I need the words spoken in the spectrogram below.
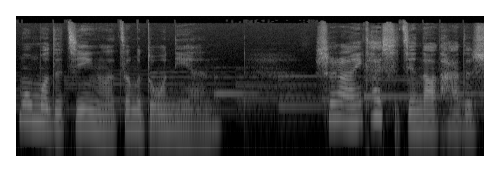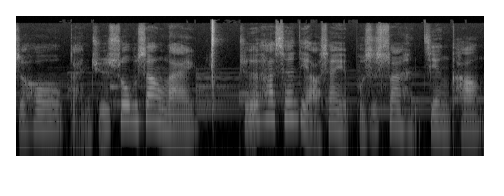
默默的经营了这么多年。虽然一开始见到他的时候，感觉说不上来，觉得他身体好像也不是算很健康，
